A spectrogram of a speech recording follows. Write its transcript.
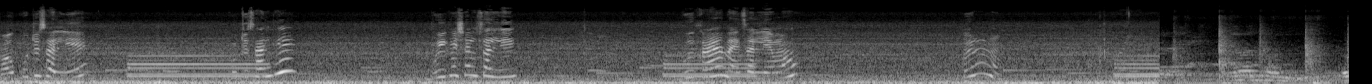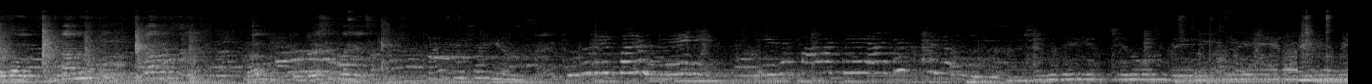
माऊ कुठे चालली कुठे चालली भुई कशाला चालली काय नाही चालली आहे मग होय ना Thank you.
